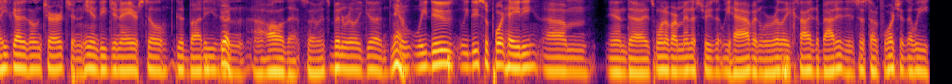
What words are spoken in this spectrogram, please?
yeah. he's got his own church, and he and VJNA are still good buddies, Good. and uh, all of that. So it's been really good. Yeah. So we do we do support Haiti, um, and uh, it's one of our ministries that we have, and we're really excited about it. It's just unfortunate that we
